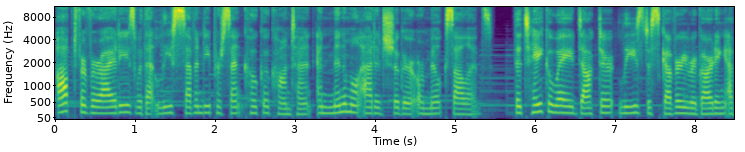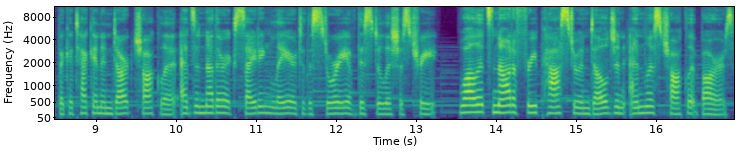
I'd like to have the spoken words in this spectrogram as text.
Opt for varieties with at least 70% cocoa content and minimal added sugar or milk solids. The takeaway Dr. Li's discovery regarding epicatechin in dark chocolate adds another exciting layer to the story of this delicious treat. While it's not a free pass to indulge in endless chocolate bars,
